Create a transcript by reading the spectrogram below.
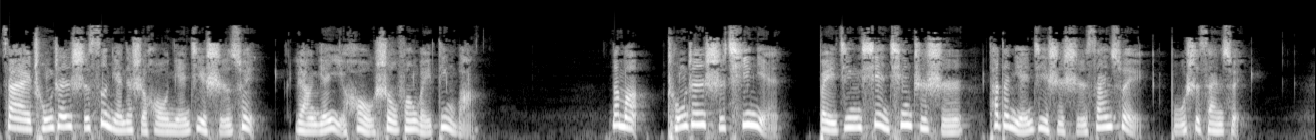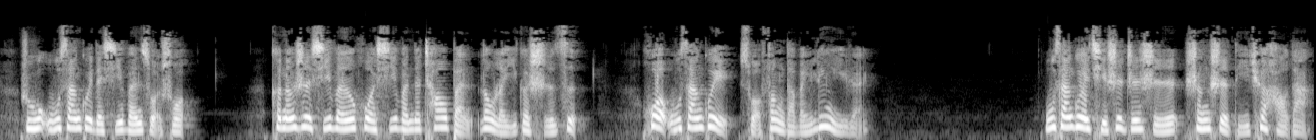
在崇祯十四年的时候年纪十岁，两年以后受封为定王。那么崇祯十七年北京献清之时，他的年纪是十三岁。不是三岁，如吴三桂的檄文所说，可能是檄文或檄文的抄本漏了一个十字，或吴三桂所奉的为另一人。吴三桂起事之时，声势的确浩大，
